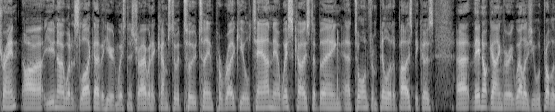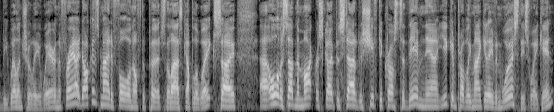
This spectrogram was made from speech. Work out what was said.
Trent, uh, you know what it's like over here in Western Australia when it comes to a two team parochial town. Now, West Coast are being uh, torn from pillar to post because uh, they're not going very well, as you would probably be well and truly aware. And the Freo Dockers may have fallen off the perch the last couple of weeks. So, uh, all of a sudden, the microscope has started to shift across to them. Now, you can probably make it even worse this weekend.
